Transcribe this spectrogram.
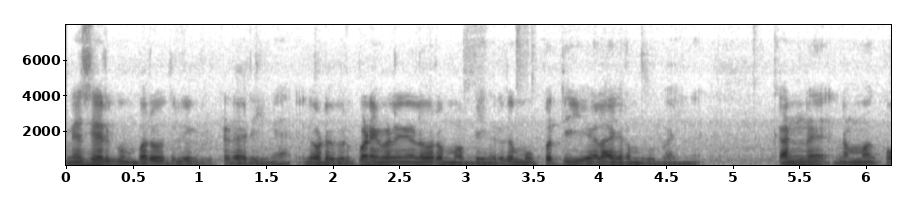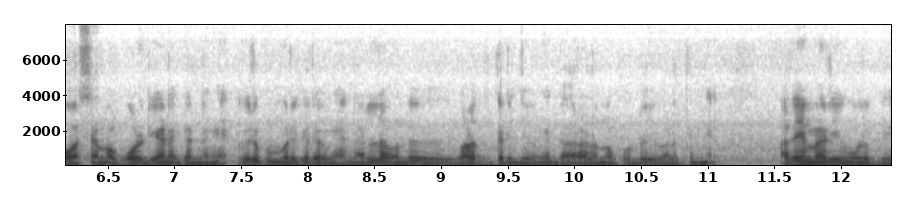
இனசேர்க்கும் பருவத்தில் இருக்கிற கிடாரிங்க இதோட விற்பனை விலை நிலவரம் அப்படிங்கிறது முப்பத்தி ஏழாயிரம் ரூபாய்ங்க. கண் நம்ம கோ செம குவாலிட்டியான கண்ணுங்க விருப்பம் இருக்கிறவங்க நல்லா வந்து வளர்த்து தெரிஞ்சவங்க தாராளமாக கொண்டு போய் வளர்த்துங்க. அதே மாதிரி உங்களுக்கு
